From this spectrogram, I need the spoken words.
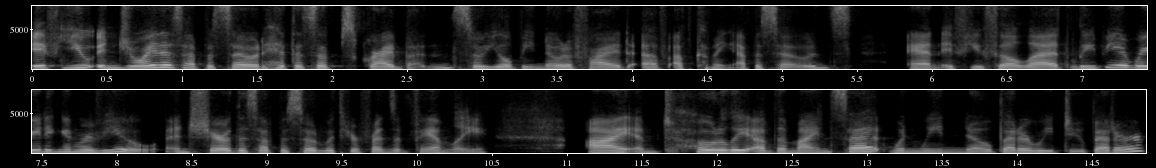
If you enjoy this episode, hit the subscribe button so you'll be notified of upcoming episodes. And if you feel led, leave me a rating and review and share this episode with your friends and family. I am totally of the mindset when we know better, we do better.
